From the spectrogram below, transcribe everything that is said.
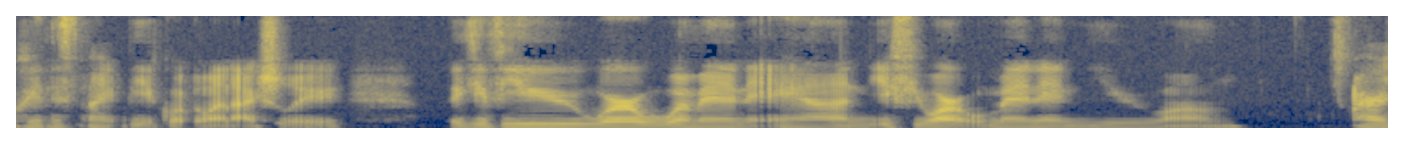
okay, this might be equivalent actually like if you were a woman and if you are a woman and you um, are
